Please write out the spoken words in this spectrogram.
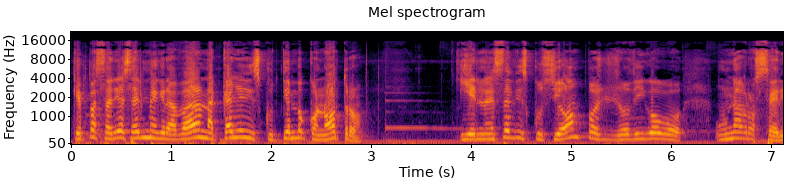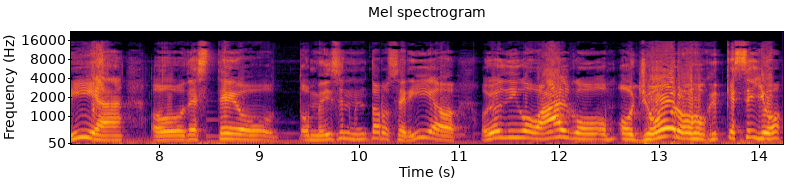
¿Qué pasaría si alguien me grabara en la calle discutiendo con otro? Y en esa discusión, pues yo digo una grosería, o de este, o, me dicen una grosería, o, yo digo algo, o, lloro, o qué, sé yo,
